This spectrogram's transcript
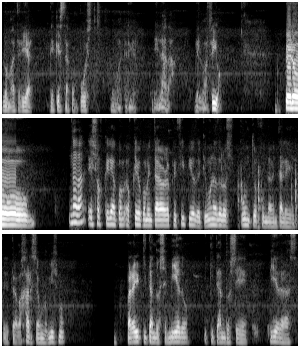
lo material, de qué está compuesto lo material, de nada, del vacío. Pero nada, eso os, quería, os quiero comentar ahora al principio de que uno de los puntos fundamentales de trabajarse a uno mismo, para ir quitándose miedo y quitándose piedras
